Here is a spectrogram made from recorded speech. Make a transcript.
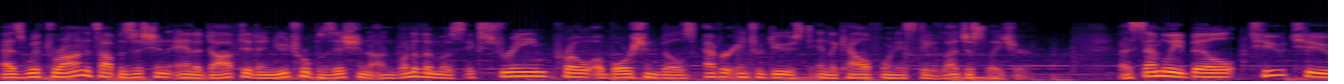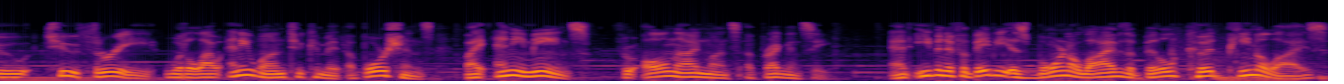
has withdrawn its opposition and adopted a neutral position on one of the most extreme pro abortion bills ever introduced in the California state legislature. Assembly Bill 2223 would allow anyone to commit abortions by any means through all nine months of pregnancy. And even if a baby is born alive, the bill could penalize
